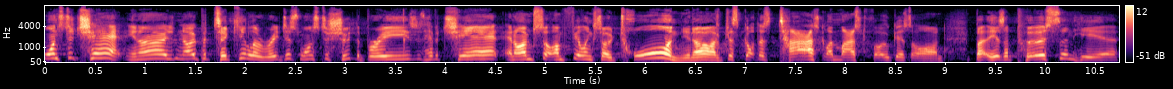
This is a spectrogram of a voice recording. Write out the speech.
wants to chat, you know, no particular, re- just wants to shoot the breeze, have a chat. And I'm, so, I'm feeling so torn, you know, I've just got this task I must focus on. But there's a person here,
